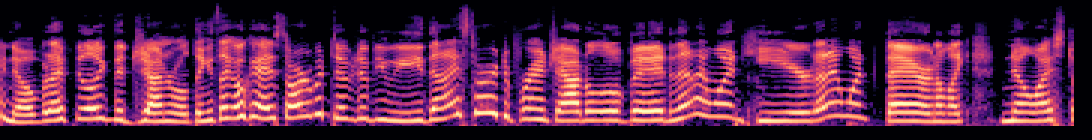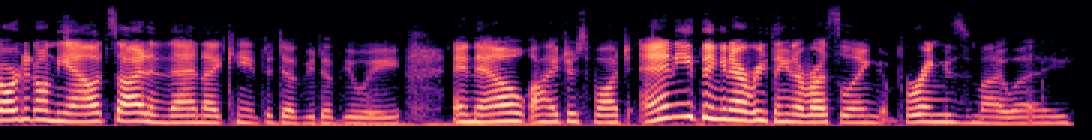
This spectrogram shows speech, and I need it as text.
I know, but I feel like the general thing is like, okay, I started with WWE, then I started to branch out a little bit, and then I went here, then I went there, and I'm like, no, I started on the outside, and then I came to WWE, and now I just watch anything and everything that wrestling brings my way.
